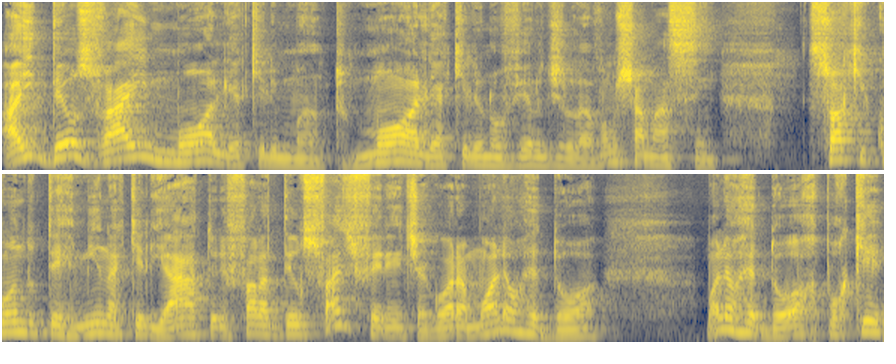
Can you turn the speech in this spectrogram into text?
Aí Deus vai e molha aquele manto, molha aquele novelo de lã, vamos chamar assim. Só que quando termina aquele ato, ele fala: Deus, faz diferente agora, molha ao redor olha ao redor, porque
